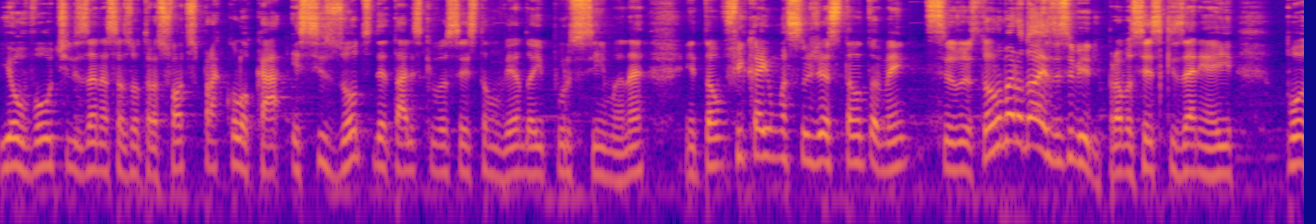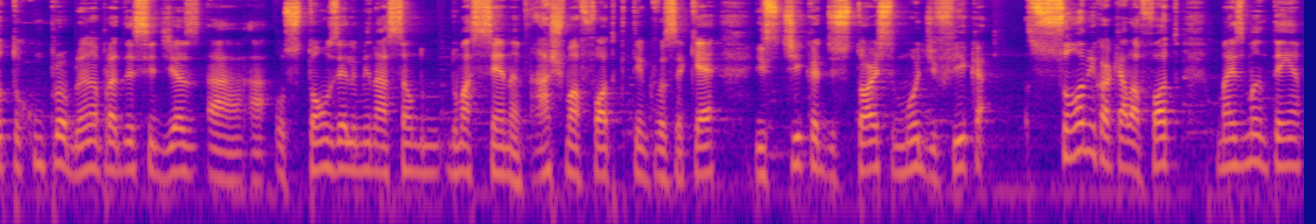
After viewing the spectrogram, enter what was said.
e eu vou utilizando essas outras fotos para colocar esses outros detalhes que vocês estão vendo aí por cima, né? Então fica aí uma sugestão também, sugestão número 2 desse vídeo, para vocês quiserem aí, pô, tô com um problema para decidir as, a, a, os tons e a iluminação de uma cena. Acha uma foto que tem o que você quer, estica, distorce, modifica, some com aquela foto, mas mantenha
